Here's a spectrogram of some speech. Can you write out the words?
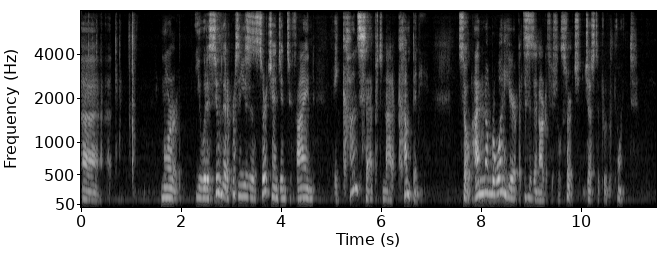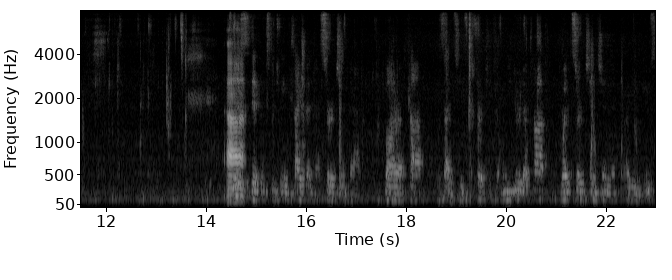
uh, more you would assume that a person uses a search engine to find a concept, not a company. So I'm number one here, but this is an artificial search, just to prove a point. Uh, the difference between typing a search in that bar up top besides using search engine? When you do it up top, what search engine are you using?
